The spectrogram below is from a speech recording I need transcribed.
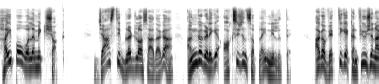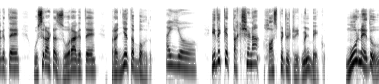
ಹೈಪೋವೊಲಮಿಕ್ ಶಾಕ್ ಜಾಸ್ತಿ ಬ್ಲಡ್ ಲಾಸ್ ಆದಾಗ ಅಂಗಗಳಿಗೆ ಆಕ್ಸಿಜನ್ ಸಪ್ಲೈ ನಿಲ್ಲುತ್ತೆ. ಆಗ ವ್ಯಕ್ತಿಗೆ ಕನ್ಫ್ಯೂಷನ್ ಆಗುತ್ತೆ ಉಸಿರಾಟ ಜೋರಾಗುತ್ತೆ ಪ್ರಜ್ಞೆ ತಪ್ಪಬಹುದು. ಅಯ್ಯೋ. ಇದಕ್ಕೆ ತಕ್ಷಣ ಹಾಸ್ಪಿಟಲ್ ಟ್ರೀಟ್ಮೆಂಟ್ ಬೇಕು. ಮೂರನೇದು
